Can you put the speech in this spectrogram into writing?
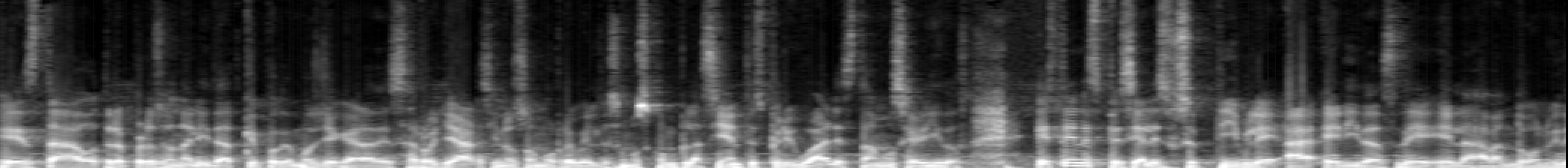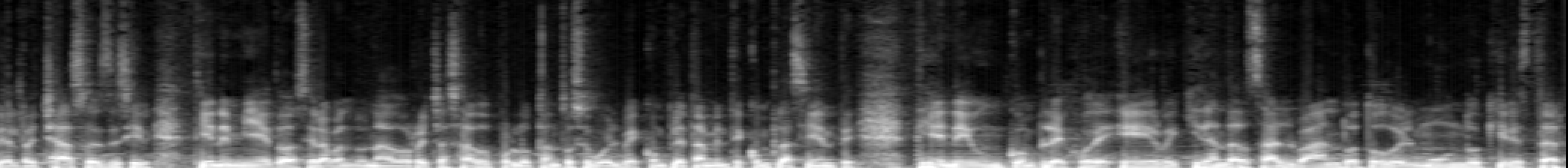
Esta otra personalidad que podemos llegar a desarrollar si no somos rebeldes, somos complacientes, pero igual estamos heridos. Este en especial es susceptible a heridas del abandono y del rechazo, es decir, tiene miedo a ser abandonado o rechazado, por lo tanto se vuelve completamente complaciente. Tiene un complejo de héroe, quiere andar salvando a todo el mundo, quiere estar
